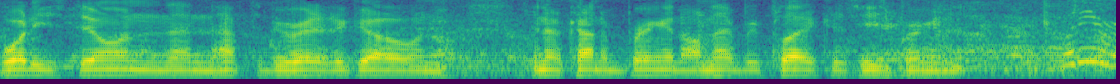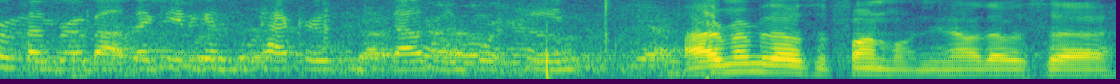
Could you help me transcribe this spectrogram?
what he's doing, and then have to be ready to go and you know kind of bring it on every play because he's bringing it. What do you remember about that game against the Packers in 2014? I remember that was a fun one. You know, that was uh,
